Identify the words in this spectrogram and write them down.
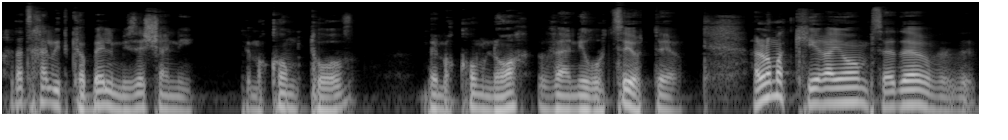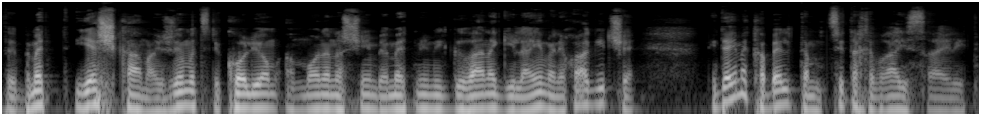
ההחלטה צריכה להתקבל מזה שאני במקום טוב, במקום נוח, ואני רוצה יותר. אני לא מכיר היום, בסדר, ובאמת יש כמה, יושבים אצלי כל יום המון אנשים, באמת ממגוון הגילאים, ואני יכול להגיד שאני די מקבל תמצית החברה הישראלית.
